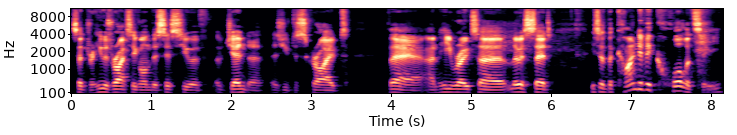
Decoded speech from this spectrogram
century. He was writing on this issue of, of gender, as you described there, and he wrote. Uh, Lewis said, he said the kind of equality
